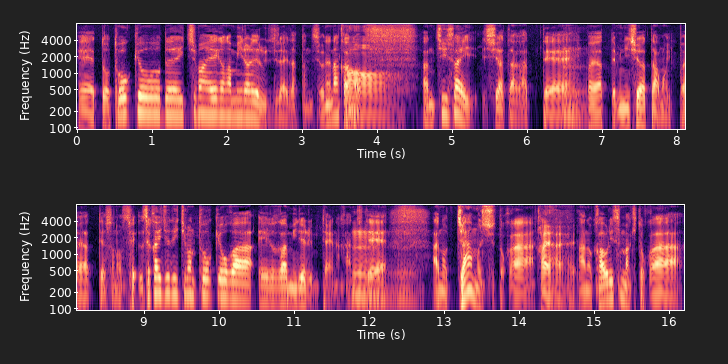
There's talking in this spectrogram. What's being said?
えー、と東京で一番映画が見られる時代だったんですよね。なんかあのあの小さいシアターがあって、いっぱいあってミニシアターもいっぱいあってその世界中で一番東京が映画が見れるみたいな感じで、あのジャームッシュとか、あの香りすまきとか、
